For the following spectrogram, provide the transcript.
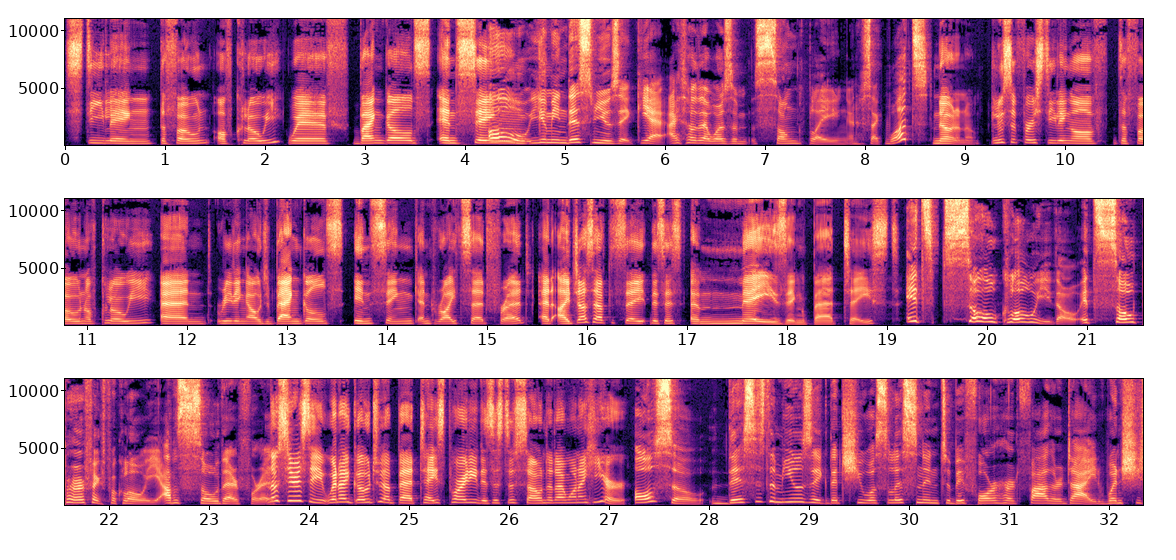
stealing the phone of Chloe with bangles and sing. Oh, you mean this music? Yeah, I thought there was a song playing, and it's like, what? No, no, no. Lucifer stealing off the phone of Chloe and reading out bangles NSYNC and right said Fred. And I just have to say, this is amazing bad taste. It's so Chloe though. It's so perfect for Chloe. I'm so there for it. No, seriously, when I go to a bad that taste party, this is the sound that I want to hear. Also, this is the music that she was listening to before her father died, when she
